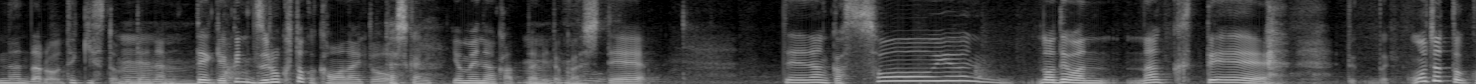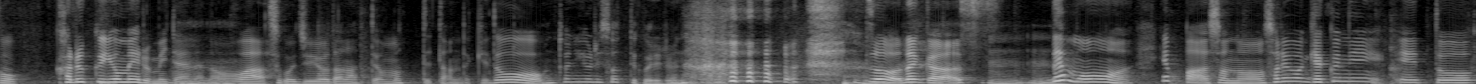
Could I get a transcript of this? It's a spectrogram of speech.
なんだろうテキストみたいなの。って、逆に図録とか買わないと読めなかったりとかして、でなんかそういうのではなくてで もうちょっとこう軽く読めるみたいなのはすごい重要だなって思ってたんだけど、本当に寄り添ってくれるんだ。か そうなんか、ら、うんうん。でもやっぱそのそれは逆に、えー、と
